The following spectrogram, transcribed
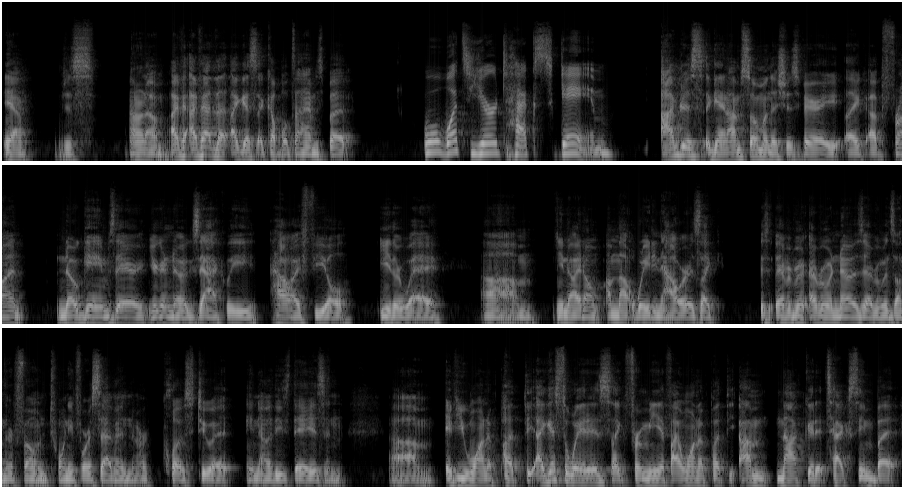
yeah, just I don't know. I've I've had that I guess a couple times, but Well, what's your text game? I'm just again, I'm someone that's just very like upfront. No games there. You're gonna know exactly how I feel either way. Um, you know, I don't. I'm not waiting hours. Like everyone, everyone knows, everyone's on their phone 24 seven or close to it. You know, these days. And um, if you want to put the, I guess the way it is, like for me, if I want to put the, I'm not good at texting, but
